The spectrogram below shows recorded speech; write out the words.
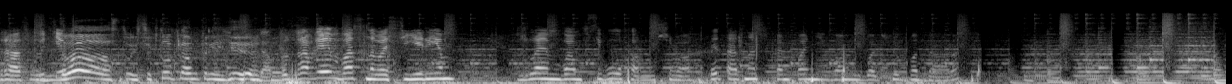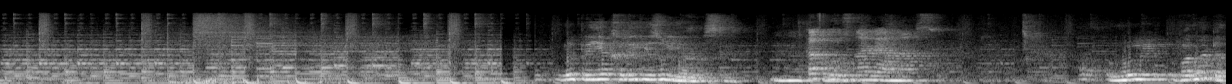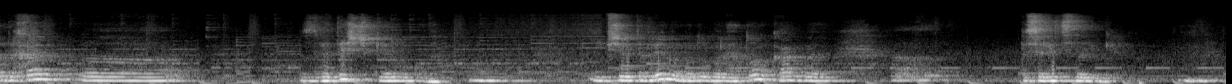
Здравствуйте. Здравствуйте, кто к нам приехал? Да, поздравляем вас с новосельем. Желаем вам всего хорошего. Это от нашей компании вам небольшой подарок. Мы приехали из Ульяновска. Как вы узнали о нас? Мы в Анапе отдыхаем э, с 2001 года. И все это время мы думали о том, как бы э, поселиться на юге.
